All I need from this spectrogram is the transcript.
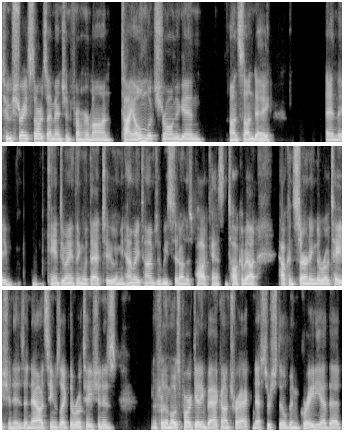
Two straight starts I mentioned from Germán. Taillon looked strong again on Sunday, and they can't do anything with that too. I mean, how many times did we sit on this podcast and talk about how concerning the rotation is? And now it seems like the rotation is, for the most part, getting back on track. Nestor's still been great. He had that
